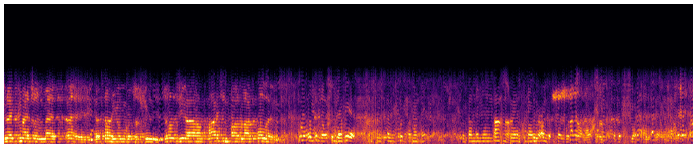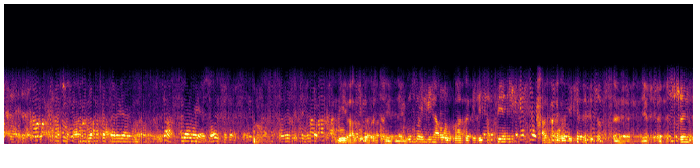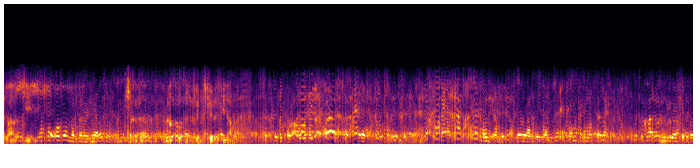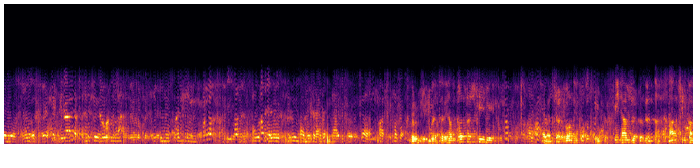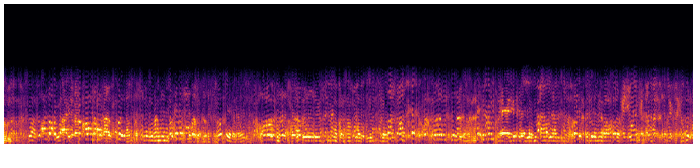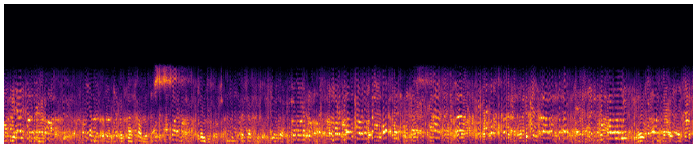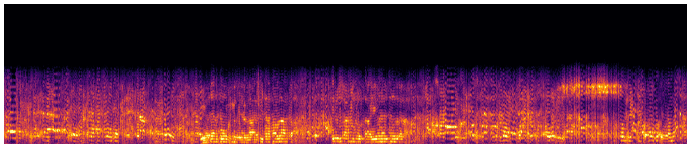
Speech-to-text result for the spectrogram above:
Black metal met Natalią Gotoszwili, Georgia, Marcin Pawlak, Poland. Tak, to jest. To jest Miła Kiloweta jednej ósmej finału, walka 55, a kategorii 74, jeszcze trzy walki Oglądam telewizję, przed rozpoczęciem ćwierćfinału. Drugi Betarian Goczaszwili, czerwony kostium finał, reprezentant Marcin na Hamlet. Będzie proszę. Jeden punkt wygrywa się na Paulata. Pierwsza minuta, jeden do zera. Thank you.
